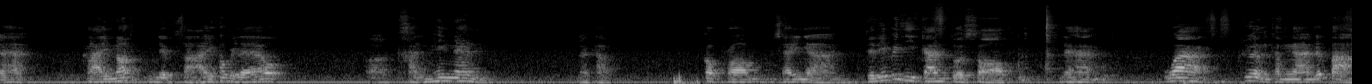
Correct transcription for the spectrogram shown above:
นะฮะคลายน็อตเหน็บสายเข้าไปแล้ว ขันให้แน่นนะครับ ก็พร้อมใช้งาน ทีนี้วิธีการตรวจสอบนะฮะว่าเครื่องทำงานหรือเปล่า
